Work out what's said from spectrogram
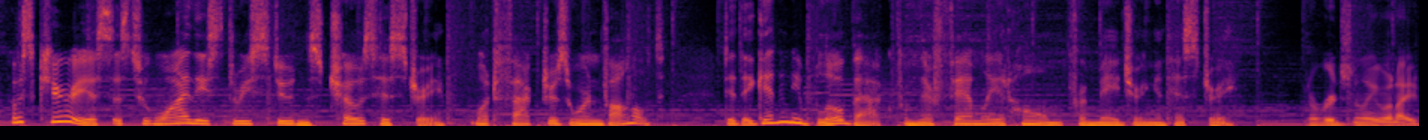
I was curious as to why these three students chose history, what factors were involved. Did they get any blowback from their family at home for majoring in history? Originally, when I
